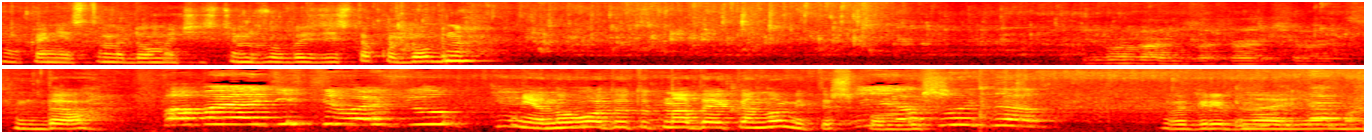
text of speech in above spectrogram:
Наконец-то мы дома чистим зубы. Здесь так удобно. И вода не заканчивается. Да. Папа, найдите свои зубки. Не, ну воду тут надо экономить, ты ж помнишь. Выгребная яма.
